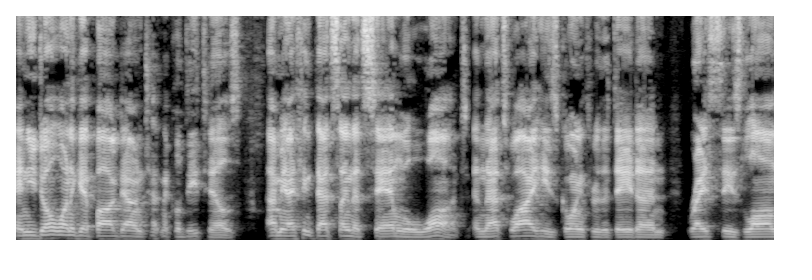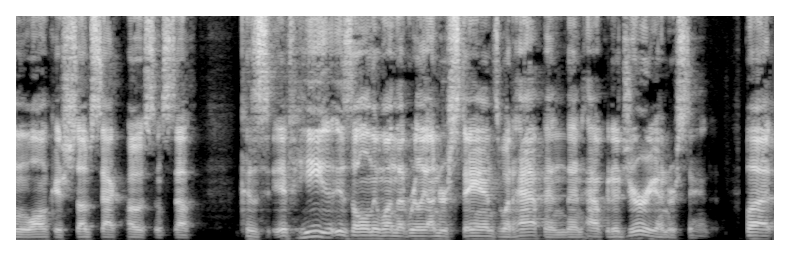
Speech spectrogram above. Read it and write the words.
and you don't want to get bogged down in technical details. I mean, I think that's something that Sam will want, and that's why he's going through the data and writes these long, wonkish Substack posts and stuff. Because if he is the only one that really understands what happened, then how could a jury understand it? But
